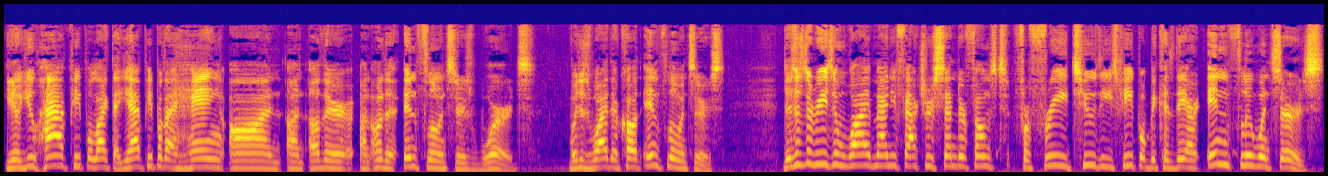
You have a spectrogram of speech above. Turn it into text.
You know, you have people like that. You have people that hang on on other on other influencers' words, which is why they're called influencers. This is the reason why manufacturers send their phones for free to these people because they are influencers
